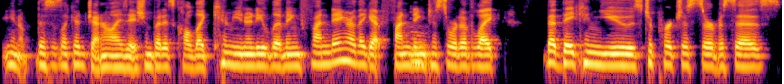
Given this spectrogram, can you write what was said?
you know, this is like a generalization, but it's called like community living funding, or they get funding mm. to sort of like that they can use to purchase services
